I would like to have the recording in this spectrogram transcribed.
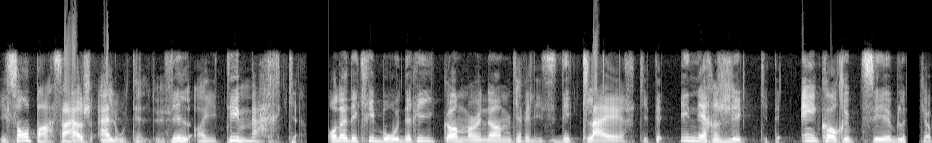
et son passage à l'hôtel de ville a été marquant. On a décrit Baudry comme un homme qui avait les idées claires, qui était énergique, qui était incorruptible, qui a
